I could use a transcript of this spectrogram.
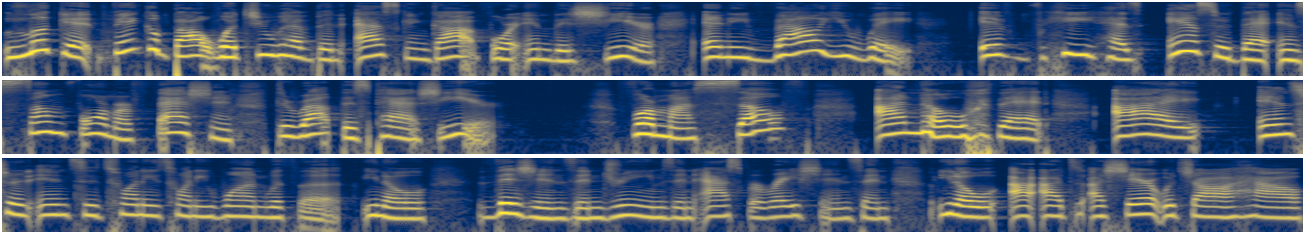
look at think about what you have been asking God for in this year and evaluate if he has answered that in some form or fashion throughout this past year. For myself, I know that I entered into 2021 with a, you know, visions and dreams and aspirations and you know I, I i shared with y'all how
